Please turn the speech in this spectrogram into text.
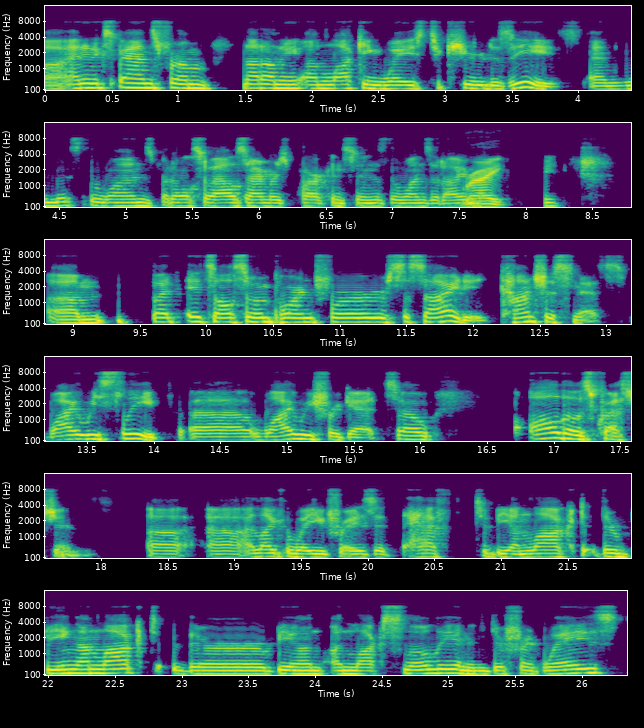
Uh, and it expands from not only unlocking ways to cure disease, and list the ones, but also Alzheimer's, Parkinson's, the ones that I right. Um, but it's also important for society, consciousness, why we sleep, uh, why we forget. So, all those questions, uh, uh, I like the way you phrase it, have to be unlocked. They're being unlocked, they're being un- unlocked slowly and in different ways.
